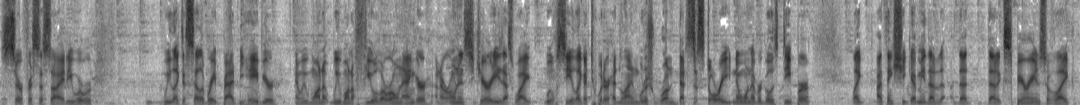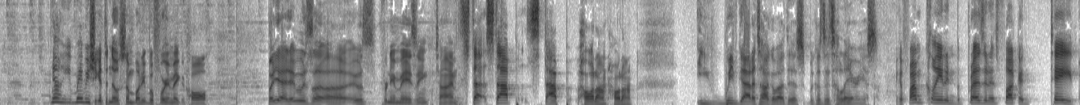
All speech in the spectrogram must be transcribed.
surface society where we like to celebrate bad behavior, and we want to we want to fuel our own anger and our own insecurities That's why we'll see like a Twitter headline, we'll just run. That's the story. No one ever goes deeper. Like I think she gave me that that that experience of like, you- maybe you should get to know somebody before you make a call. But yeah, it was uh, it was pretty amazing time. Stop! Stop! Stop! Hold on! Hold on! You, we've got to talk about this because it's hilarious. Like if I'm cleaning the president's fucking teeth,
